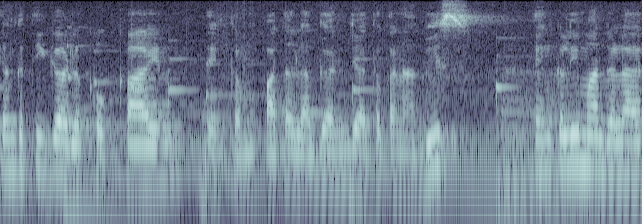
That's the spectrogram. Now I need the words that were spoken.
yang ketiga adalah kokain yang keempat adalah ganja atau kanabis yang kelima adalah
